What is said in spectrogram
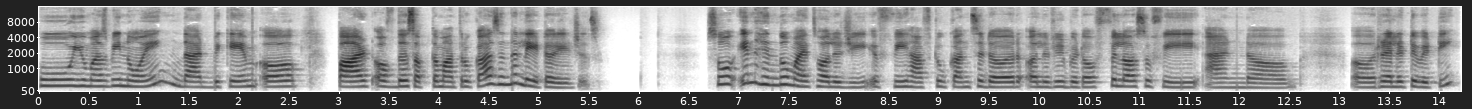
who you must be knowing that became a part of the Saptamatrukas in the later ages. So, in Hindu mythology, if we have to consider a little bit of philosophy and uh, uh, relativity,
